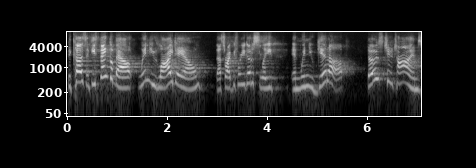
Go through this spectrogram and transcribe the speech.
Because if you think about when you lie down, that's right before you go to sleep, and when you get up, those two times,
